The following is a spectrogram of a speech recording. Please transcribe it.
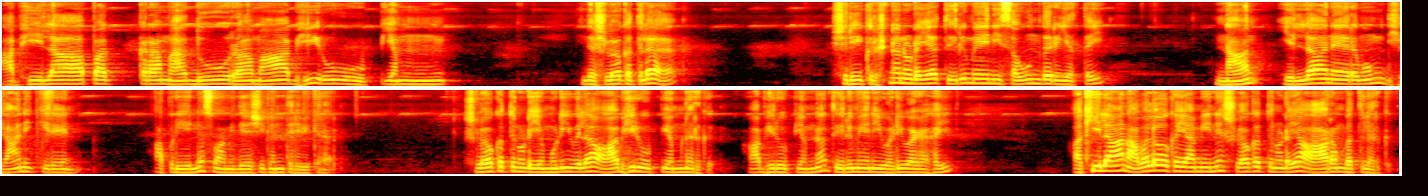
அபிலாபக்ரமதூரமாபிரூப்யம் இந்த ஸ்லோகத்தில் ஸ்ரீ கிருஷ்ணனுடைய திருமேனி சௌந்தரியத்தை நான் எல்லா நேரமும் தியானிக்கிறேன் அப்படின்னு சுவாமி தேசிகன் தெரிவிக்கிறார். ஸ்லோகத்தினுடைய முடிவில் ஆபிரூப்பியம்னு இருக்குது ஆபிரூப்பியம்னா திருமேனி வடிவழகை அகிலான் அவலோகயாமின்னு ஸ்லோகத்தினுடைய ஆரம்பத்தில் இருக்குது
